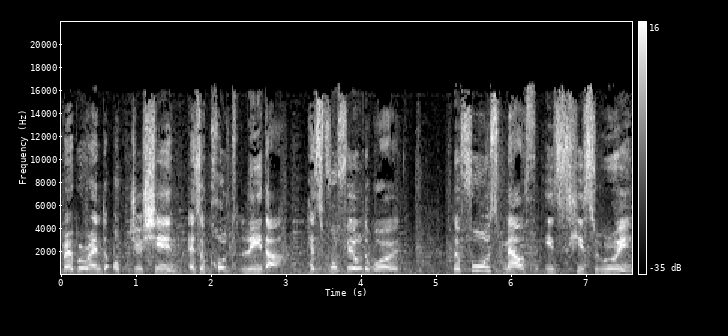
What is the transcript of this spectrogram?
Reverend Okju Shin as a cult leader has fulfilled the word. The fool's mouth is his ruin,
